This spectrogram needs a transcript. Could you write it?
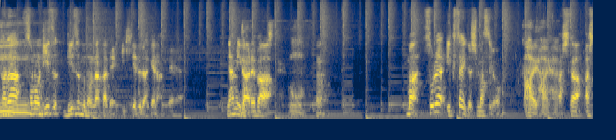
ただうんそのリズリズムの中で生きてるだけなんで波があれば、うん。まあそれはエキサイトしますよ。はいはいはい。明日明日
